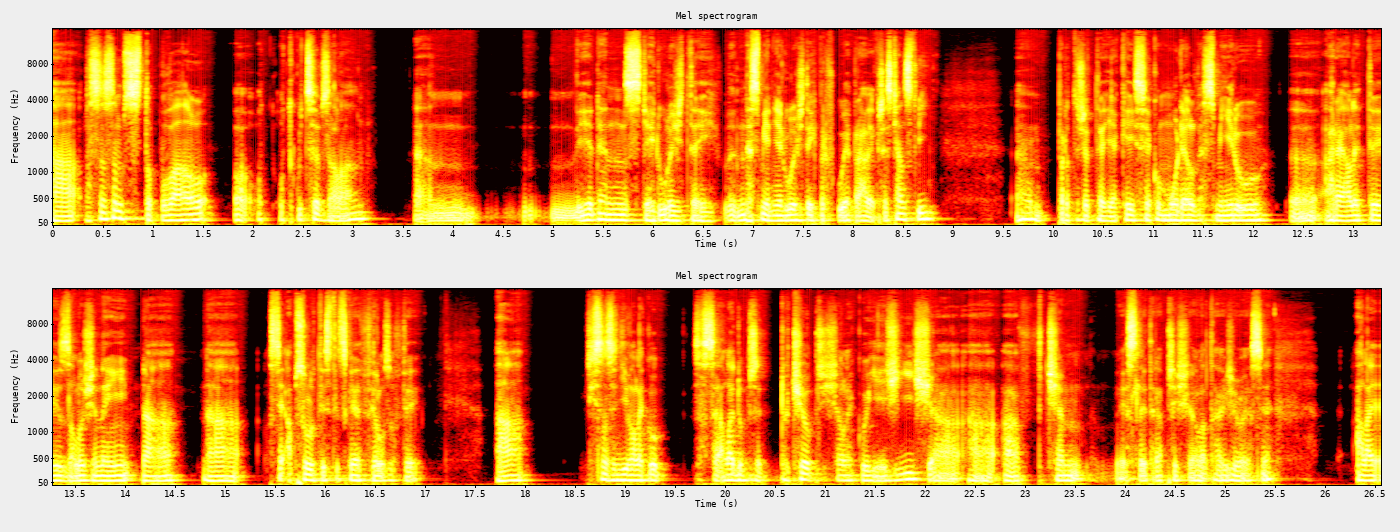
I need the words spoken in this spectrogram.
A vlastně jsem stopoval, od, odkud se vzala. Um, jeden z těch důležitých, nesmírně důležitých prvků je právě křesťanství, protože to je jakýsi jako model vesmíru uh, a reality založený na, na vlastně absolutistické filozofii. A když jsem se díval jako zase ale dobře, do čeho přišel jako Ježíš a, a, a v čem, jestli teda přišel a tak, že jo, jasně. Ale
